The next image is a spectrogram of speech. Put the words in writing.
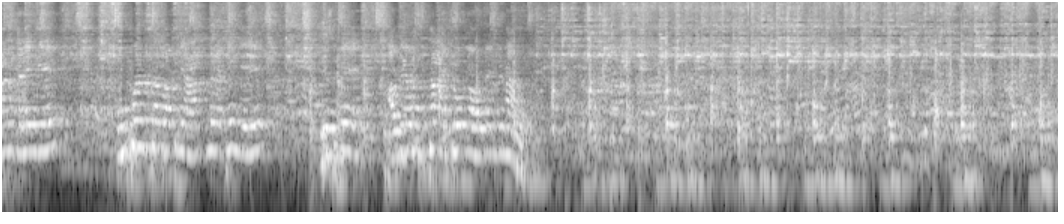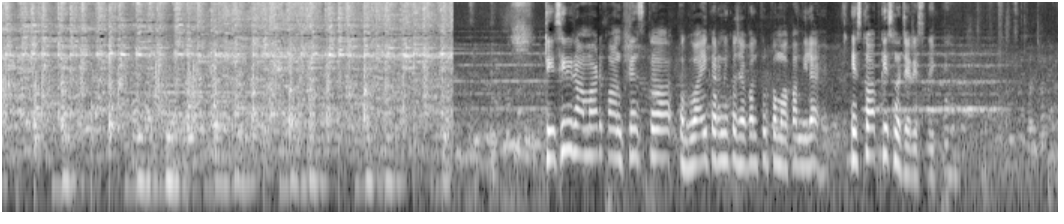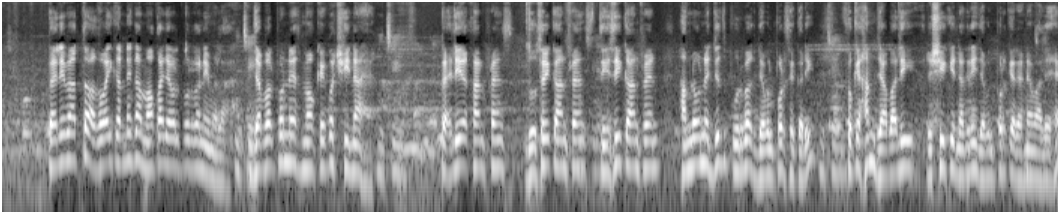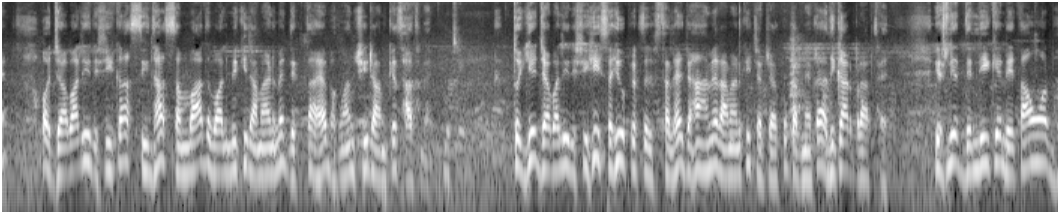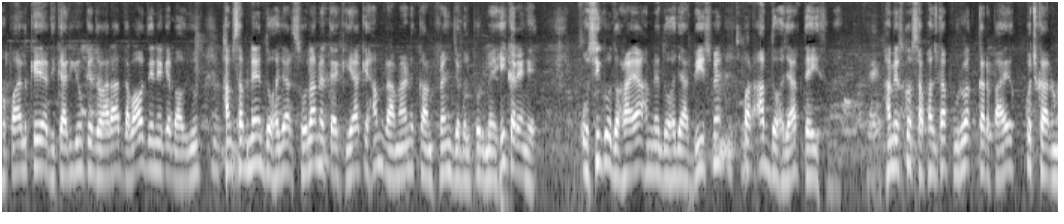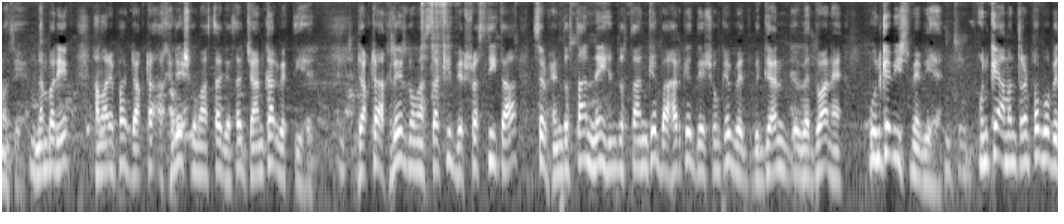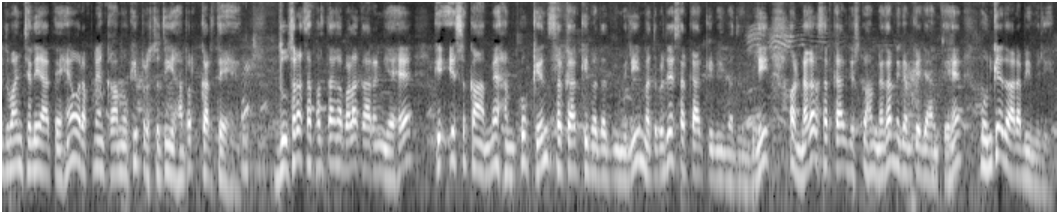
प्रस्थान करेंगे। कूपन सब अपने हाथ में रखेंगे, जिसमें अव्यवस्था अशोक होटल में ना हो। तीसरी रामायण कॉन्फ्रेंस का अगुवाई करने को जबलपुर को मौका मिला है। इसको आप किस नज़रिए से देखते हैं? पहली बात तो अगुवाई करने का मौका जबलपुर को नहीं मिला। जबलपुर ने इस मौके को छीना है। पहली कॉन्फ्रेंस दूसरी कॉन्फ्रेंस तीसरी कॉन्फ्रेंस हम लोगों ने जिद पूर्वक जबलपुर से करी। क्योंकि हम जाबाली ऋषि की नगरी जबलपुर के रहने वाले हैं और जाबाली ऋषि का सीधा संवाद वाल्मीकि रामायण में दिखता है भगवान श्री राम के साथ में। तो ये जाबाली ऋषि ही सही उपयुक्त स्थल है जहाँ हमें रामायण की चर्चा को करने का अधिकार प्राप्त है। इसलिए दिल्ली के नेताओं और भोपाल के अधिकारियों के द्वारा दबाव देने के बावजूद हम सबने 2016 में तय किया कि हम रामायण कॉन्फ्रेंस जबलपुर में ही करेंगे। उसी को दोहराया हमने 2020 में और अब 2023 में। हम इसको सफलतापूर्वक कर पाए कुछ कारणों से। नंबर एक, हमारे पास डॉक्टर अखिलेश गुमास्ता जैसा जानकार व्यक्ति है। डॉक्टर अखिलेश गुमास्ता की विश्वसनीयता सिर्फ़ हिंदुस्तान नहीं, हिंदुस्तान के बाहर के देशों के विज्ञान, विद्वान हैं। उनके बीच में भी है। उनके आमंत्रण पर वो विद्वान चले आते हैं और अपने कामों की प्रस्तुति यहाँ पर करते हैं। दूसरा सफलता का बड़ा कारण यह है कि इस काम में हमको केंद्र सरकार की मदद भी मिली मध्य प्रदेश सरकार की भी मदद मिली और नगर सरकार जिसको हम नगर निगम के जानते हैं उनके द्वारा भी मिली।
